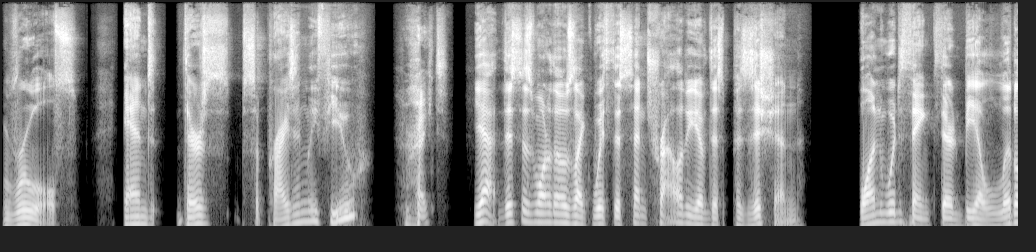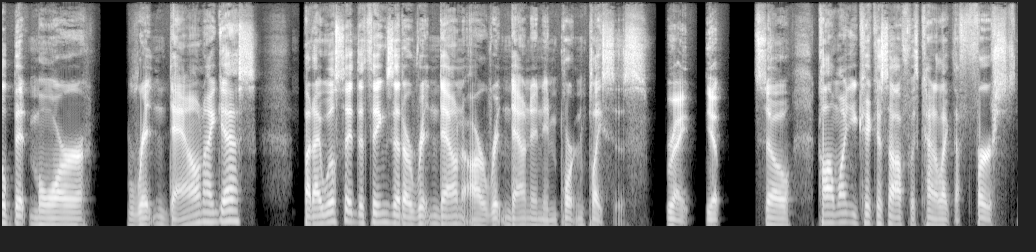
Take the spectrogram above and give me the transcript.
rules. And there's surprisingly few. right Yeah, this is one of those like with the centrality of this position, one would think there'd be a little bit more written down, I guess. But I will say the things that are written down are written down in important places. right yep So, Colin, why don't you kick us off with kind of like the first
